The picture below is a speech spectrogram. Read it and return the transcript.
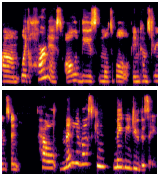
um, like harness all of these multiple income streams and how many of us can maybe do the same.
